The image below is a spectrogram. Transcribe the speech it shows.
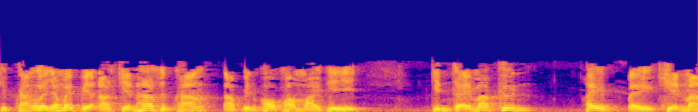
สิบครั้งแล้วยังไม่เปลี่ยนอาจเขียนห้าสิบครั้งอ่าเป็นข้อความใหม่ที่กินใจมากขึ้น ให้ไปเขียนมา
